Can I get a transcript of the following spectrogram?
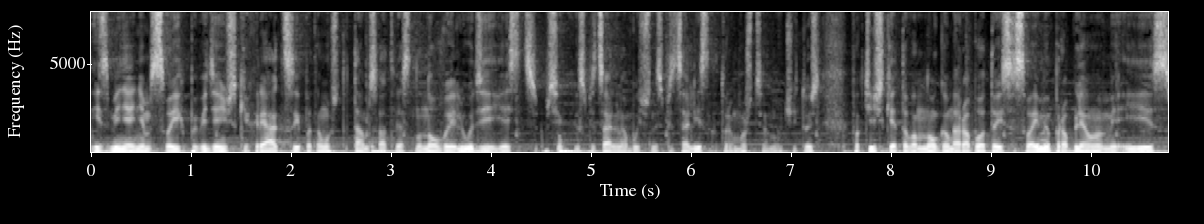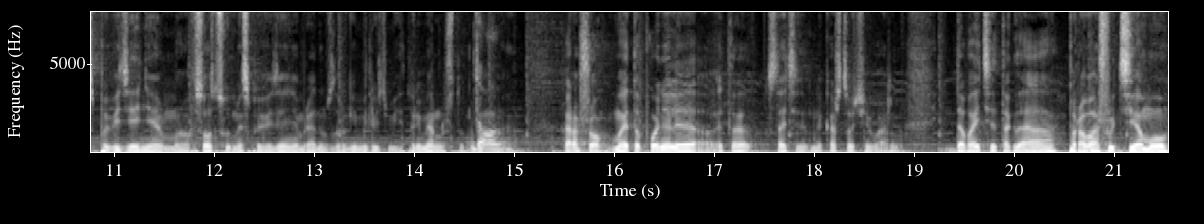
изменением своих поведенческих реакций, потому что там, соответственно, новые люди, есть псих- специально обученный специалист, который может тебя научить. То есть фактически это во многом работа и со своими проблемами, и с поведением в социуме, с поведением рядом с другими людьми. Примерно что-то да. такое. Хорошо, мы это поняли. Это, кстати, мне кажется, очень важно. Давайте тогда про вашу тему,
